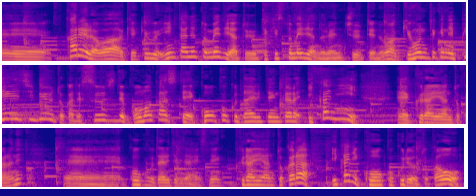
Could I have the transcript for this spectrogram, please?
えー、彼らは結局インターネットメディアというテキストメディアの連中っていうのは基本的にページビューとかで数字でごまかして広告代理店からいかに、えー、クライアントからね、えー、広告代理店じゃないですねクライアントからいかに広告料とかを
